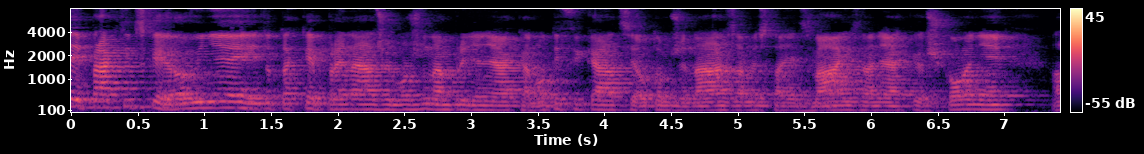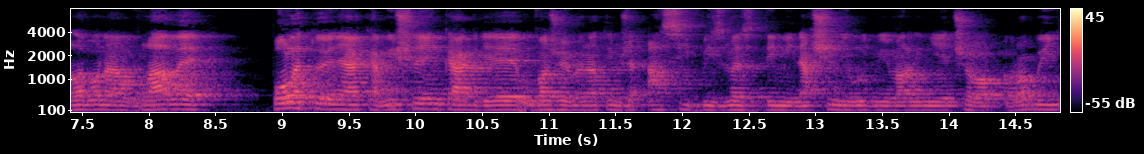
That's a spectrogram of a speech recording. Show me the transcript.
tej praktickej rovine je to také pre nás, že možno nám príde nejaká notifikácia o tom, že náš zamestnanec má ísť na nejaké školenie, alebo nám v hlave poletuje nejaká myšlienka, kde uvažujeme nad tým, že asi by sme s tými našimi ľuďmi mali niečo robiť.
